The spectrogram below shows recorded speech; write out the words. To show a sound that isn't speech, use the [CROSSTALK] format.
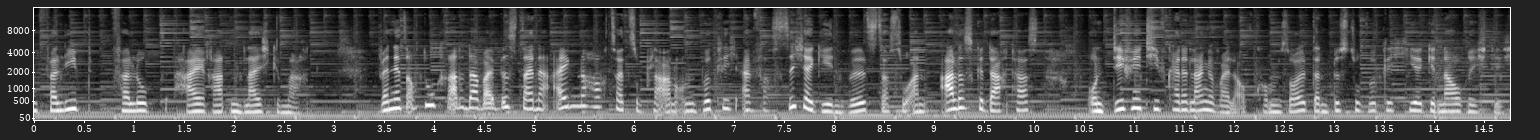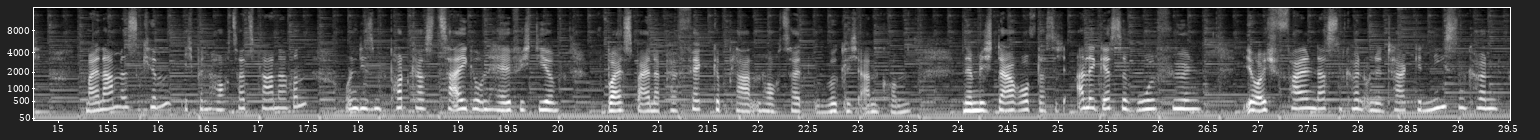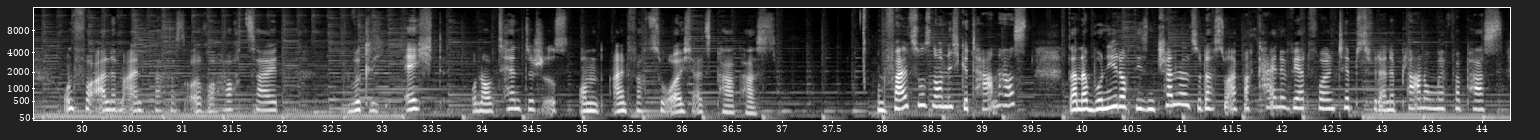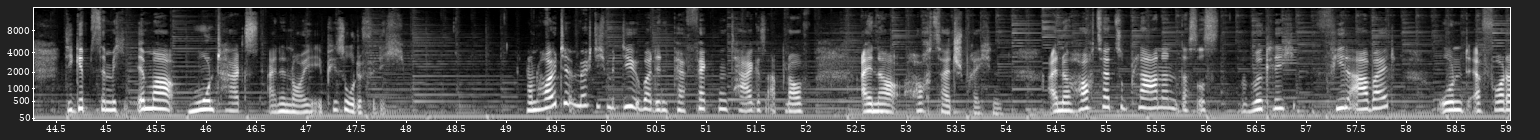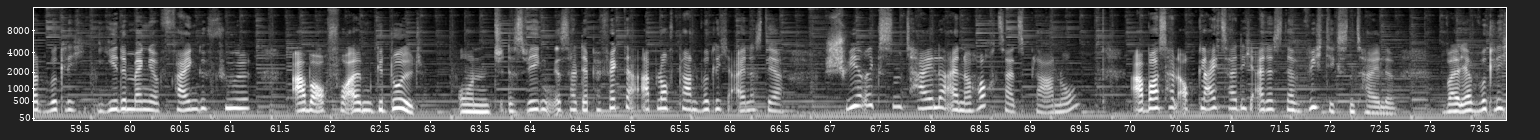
von verliebt, verlobt, heiraten gleich gemacht. Wenn jetzt auch du gerade dabei bist, deine eigene Hochzeit zu planen und wirklich einfach sicher gehen willst, dass du an alles gedacht hast und definitiv keine Langeweile aufkommen soll, dann bist du wirklich hier genau richtig. Mein Name ist Kim, ich bin Hochzeitsplanerin und in diesem Podcast zeige und helfe ich dir, wobei es bei einer perfekt geplanten Hochzeit wirklich ankommt. Nämlich darauf, dass sich alle Gäste wohlfühlen, ihr euch fallen lassen könnt und den Tag genießen könnt und vor allem einfach, dass eure Hochzeit wirklich echt und authentisch ist und einfach zu euch als Paar passt. Und falls du es noch nicht getan hast, dann abonniere doch diesen Channel, sodass du einfach keine wertvollen Tipps für deine Planung mehr verpasst. Die gibt es nämlich immer montags eine neue Episode für dich. Und heute möchte ich mit dir über den perfekten Tagesablauf einer Hochzeit sprechen. Eine Hochzeit zu planen, das ist wirklich viel Arbeit und erfordert wirklich jede Menge Feingefühl, aber auch vor allem Geduld. Und deswegen ist halt der perfekte Ablaufplan wirklich eines der schwierigsten Teile einer Hochzeitsplanung, aber es ist halt auch gleichzeitig eines der wichtigsten Teile, weil er wirklich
